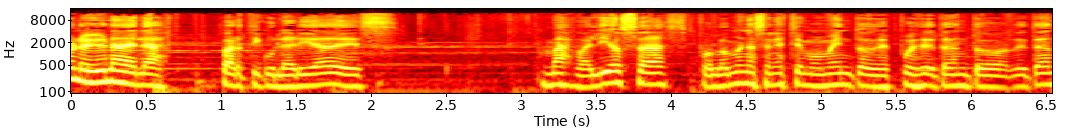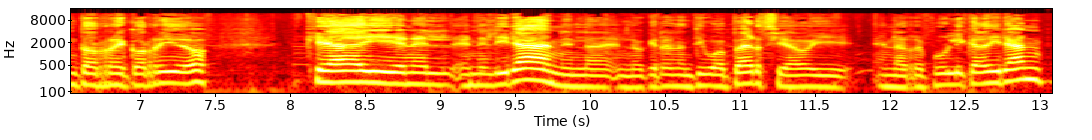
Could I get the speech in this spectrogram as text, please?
Bueno, y una de las particularidades más valiosas, por lo menos en este momento, después de tanto, de tanto recorrido, que hay en el, en el Irán, en, la- en lo que era la antigua Persia, hoy en la República de Irán,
